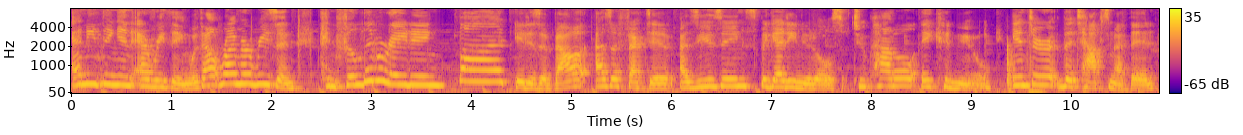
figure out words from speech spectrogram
anything and everything without rhyme or reason can feel liberating, but it is about as effective as using spaghetti noodles to paddle a canoe. Enter the TAPS method,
